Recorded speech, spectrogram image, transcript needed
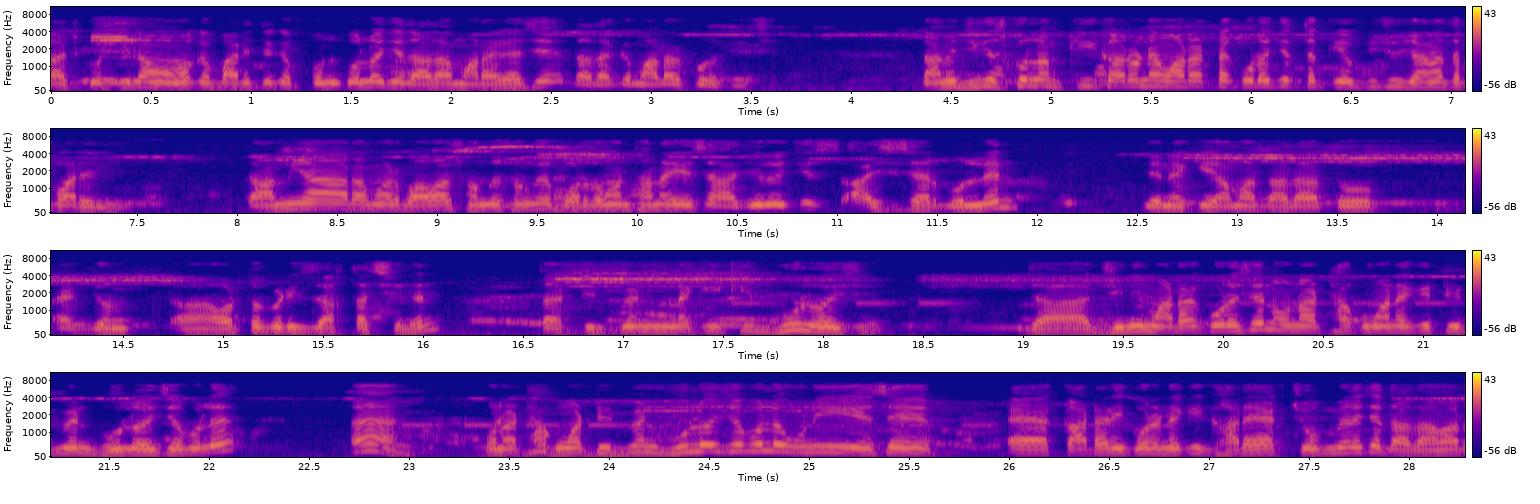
কাজ করছিলাম আমাকে বাড়ি থেকে ফোন করল যে দাদা মারা গেছে দাদাকে মার্ডার করে দিয়েছে। তা আমি জিজ্ঞেস করলাম কি কারণে মার্ডারটা করেছে? তা কেউ কিছু জানাতে পারেনি। তা আমি আর আমার বাবার সঙ্গে সঙ্গে বর্ধমান থানায় এসে হাজির হয়েছি। আইসি স্যার বললেন যে নাকি আমার দাদা তো একজন অর্থোপেডিক্স ডাক্তার ছিলেন। তার ট্রিটমেন্ট নাকি কি ভুল হয়েছে? যা যিনি মার্ডার করেছেন ওনার ঠাকুমা নাকি ট্রিটমেন্ট ভুল হয়েছে বলে হ্যাঁ? ওনার ঠাকুমার ট্রিটমেন্ট ভুল হয়েছে বলে উনি এসে কাটারি করে নাকি ঘাড়ে এক চোপ মেরেছে দাদা আমার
